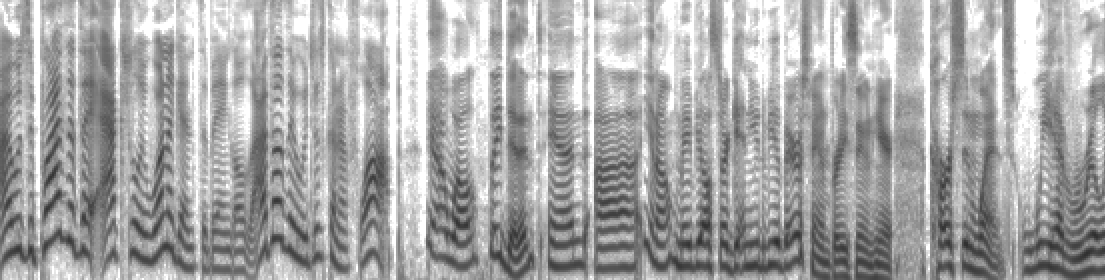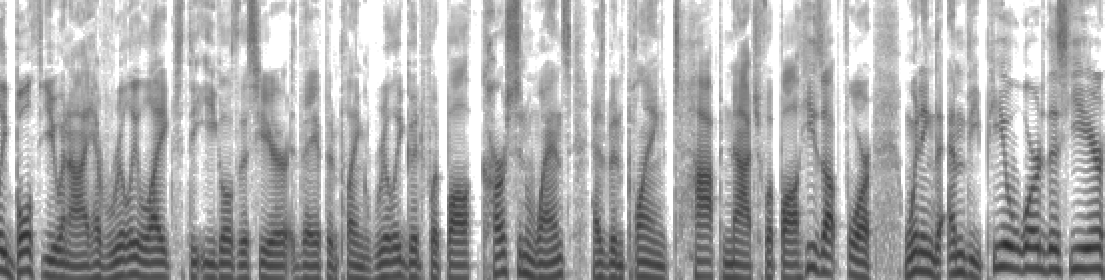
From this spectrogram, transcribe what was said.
I was surprised that they actually won against the Bengals. I thought they were just going to flop. Yeah, well, they didn't. And, uh, you know, maybe I'll start getting you to be a Bears fan pretty soon here. Carson Wentz, we have really, both you and I have really liked the Eagles this year. They have been playing really good football. Carson Wentz has been playing top notch football. He's up for winning the MVP award this year.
